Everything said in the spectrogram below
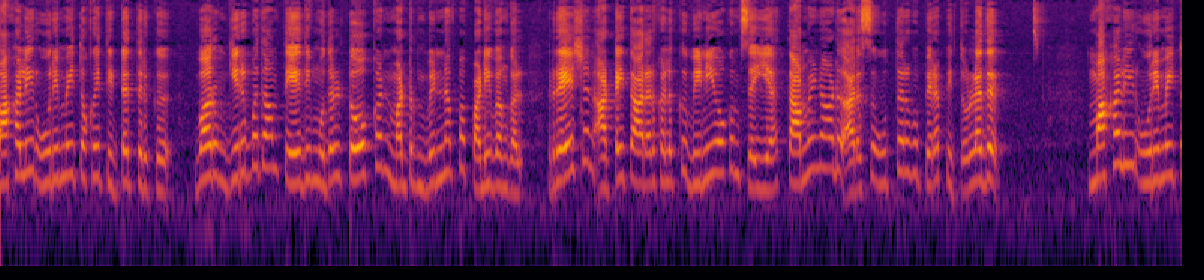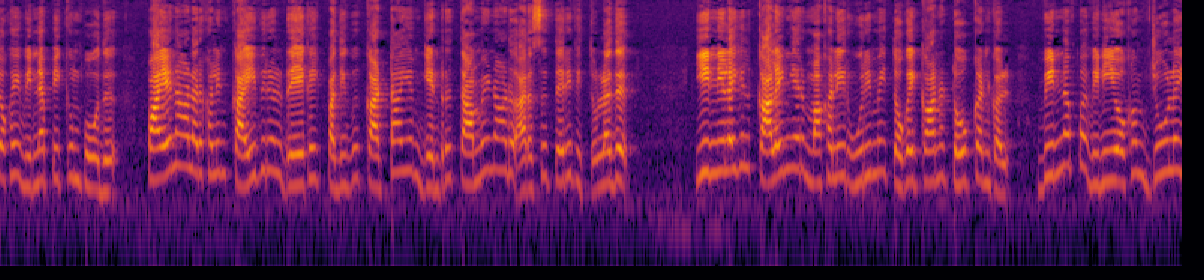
மகளிர் உரிமை தொகை திட்டத்திற்கு வரும் இருபதாம் தேதி முதல் டோக்கன் மற்றும் விண்ணப்ப படிவங்கள் ரேஷன் அட்டைதாரர்களுக்கு விநியோகம் செய்ய தமிழ்நாடு அரசு உத்தரவு பிறப்பித்துள்ளது. மகளிர் உரிமை தொகை விண்ணப்பிக்கும் போது பயனாளர்களின் கைவிரல் ரேகை பதிவு கட்டாயம் என்று தமிழ்நாடு அரசு தெரிவித்துள்ளது. இந்நிலையில் கலைஞர் மகளிர் உரிமை தொகைக்கான டோக்கன்கள் விண்ணப்ப விநியோகம் ஜூலை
